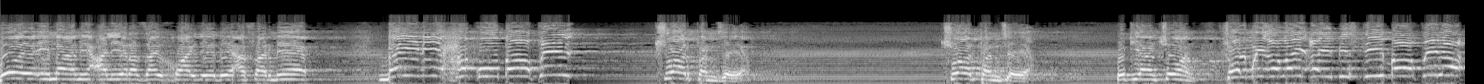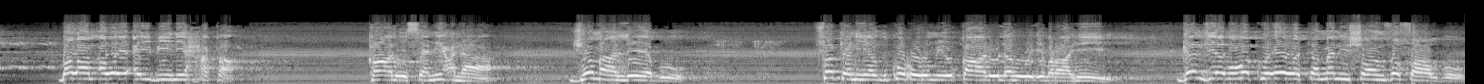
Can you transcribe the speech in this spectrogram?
بۆیە ئیمامی عەلی ڕەزای خوای لێبێ ئەفەرمێ بینی حەق و باطل چوار پەنجەیە چوار پەنجەیە وتیان چۆن فەرمووی ئەوەی ئەیبیستی باطلە بەڵام ئەوەی ئەیبینی حەقا قالوا سمعنا. جمع ليبو. فتى يذكرهم يقال له إبراهيم. بوو وەکو ئێوە تەمەنی شانزە ساڵ بوو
